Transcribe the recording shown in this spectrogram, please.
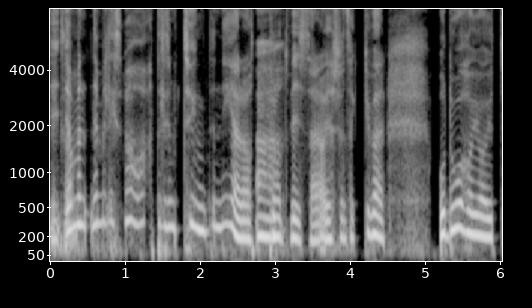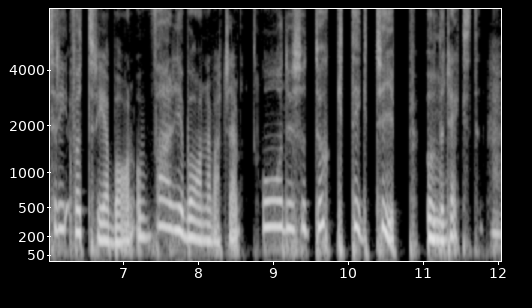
Liksom. Ja, men, nej, men liksom, ja, att det liksom tyngde neråt Ja. på något vis. Här, och jag kände så här, gud Och då har jag ju tre, fått tre barn och varje barn har varit så här, åh du är så duktig, typ undertext. Mm.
